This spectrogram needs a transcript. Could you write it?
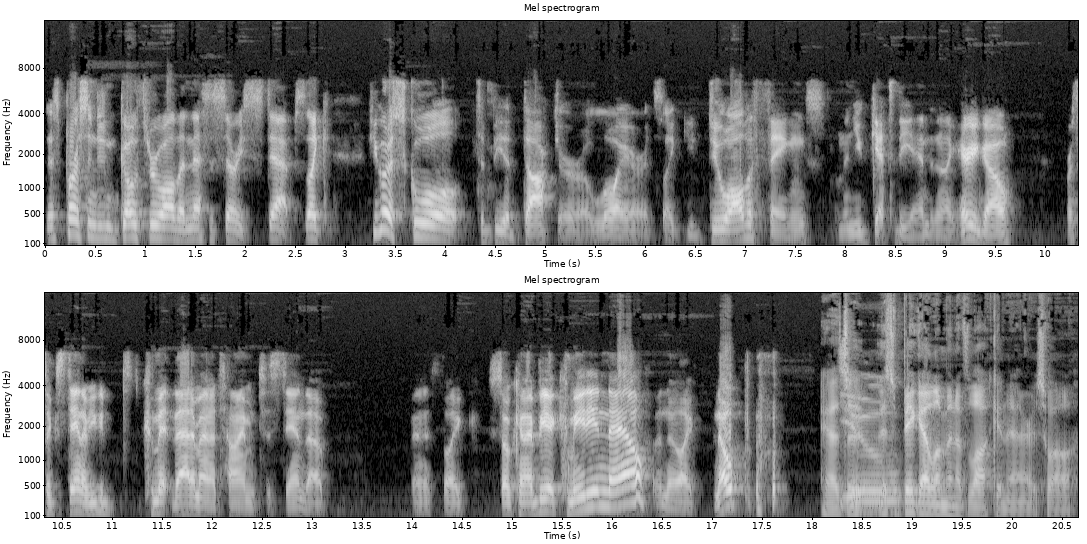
this person didn't go through all the necessary steps. Like if you go to school to be a doctor or a lawyer, it's like you do all the things and then you get to the end and they're like, here you go. Or it's like stand up, you could commit that amount of time to stand up. And it's like, so can I be a comedian now? And they're like, nope. Yeah, there's, you... a, there's a big element of luck in there as well.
